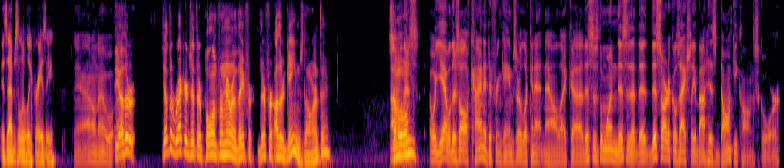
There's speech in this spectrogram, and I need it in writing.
It's absolutely crazy. Yeah, I don't know. The other the other records that they're pulling from him are they for they're for other games though, aren't they? Uh, Some uh, well, of them. Oh yeah, well, there's all kind of different games they're looking at now. Like uh, this is the one. This is a, the, this article is actually about his Donkey Kong score.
